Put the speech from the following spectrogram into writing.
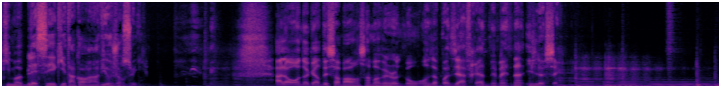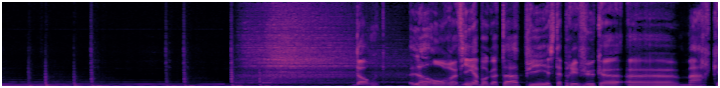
qui m'a blessé, qui est encore en vie aujourd'hui. Alors, on a gardé ça mort, sans mauvais jeu de mots. On ne l'a pas dit à Fred, mais maintenant, il le sait. Donc, là, on revient à Bogota, puis c'était prévu que euh, Marc,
